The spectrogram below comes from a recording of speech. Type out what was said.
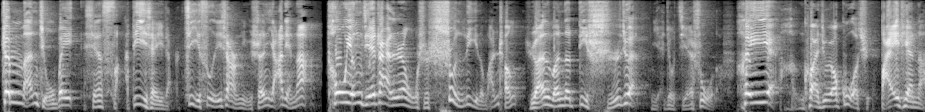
斟满酒杯，先撒地下一点，祭祀一下女神雅典娜。偷营劫寨的任务是顺利的完成，原文的第十卷也就结束了。黑夜很快就要过去，白天呢，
